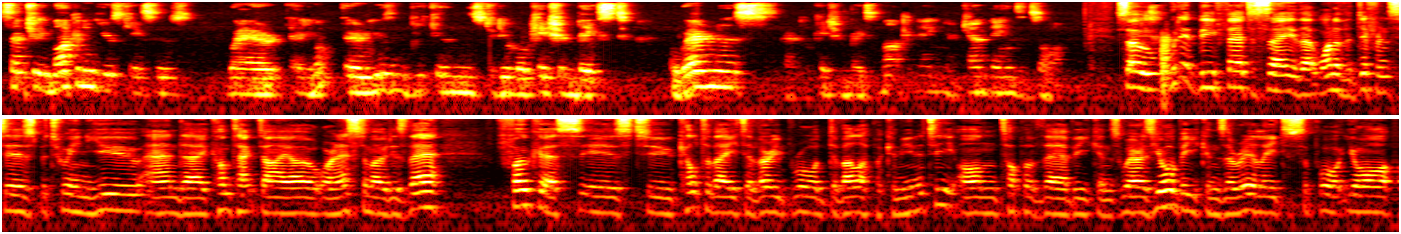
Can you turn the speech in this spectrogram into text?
essentially marketing use cases where uh, you know they're using beacons to do location-based awareness and location-based marketing and campaigns and so on. So, would it be fair to say that one of the differences between you and a Kontakt.io or an Estimote is there focus is to cultivate a very broad developer community on top of their beacons, whereas your beacons are really to support your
